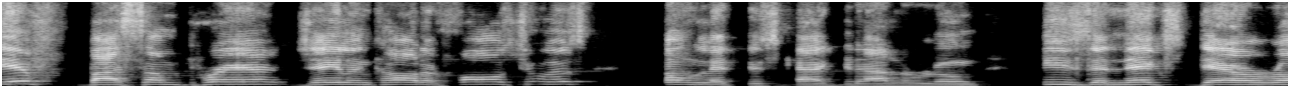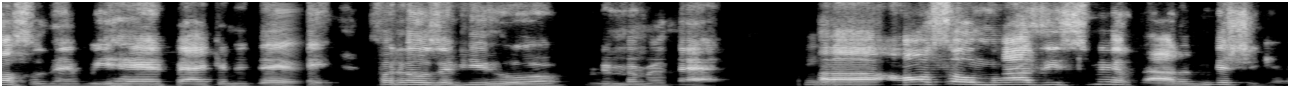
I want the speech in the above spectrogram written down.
if by some prayer Jalen Carter falls to us, don't let this guy get out of the room. He's the next Darrell Russell that we had back in the day. For those of you who remember that. Uh, also, Mazi Smith out of Michigan.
